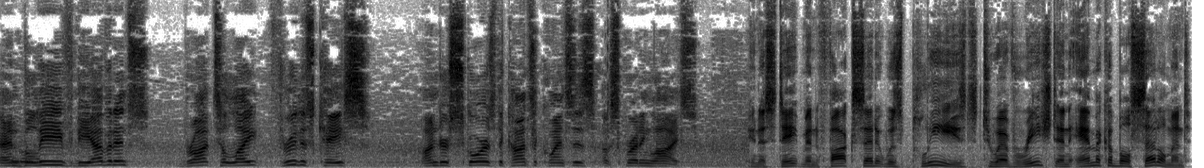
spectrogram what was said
and believe the evidence brought to light through this case underscores the consequences of spreading lies. In a statement, Fox said it was pleased to have reached an amicable settlement,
